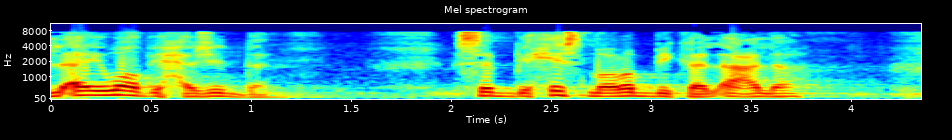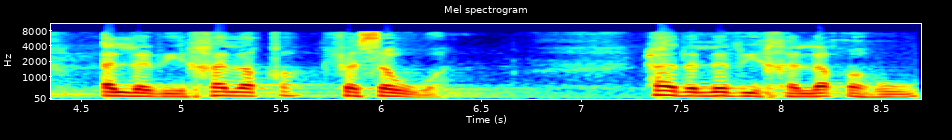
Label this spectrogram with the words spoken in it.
الآية واضحة جدا. سبح اسم ربك الأعلى الذي خلق فسوى. هذا الذي خلقه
